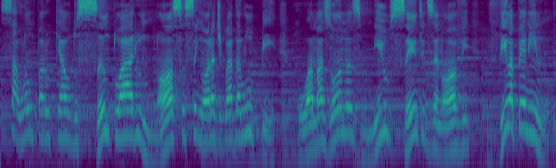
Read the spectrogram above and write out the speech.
Salão Paroquial do Santuário Nossa Senhora de Guadalupe, Rua Amazonas, 1119, Vila Perino.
